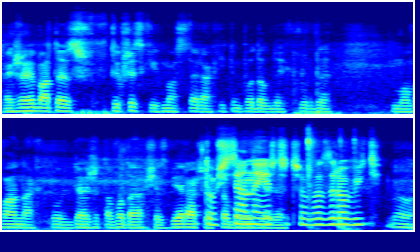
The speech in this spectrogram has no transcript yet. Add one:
Także chyba też w tych wszystkich masterach i tym podobnych, kurde, mowanach, kurde, że ta woda się zbiera, czy Tą bo ścianę jeszcze trzeba zrobić. No,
